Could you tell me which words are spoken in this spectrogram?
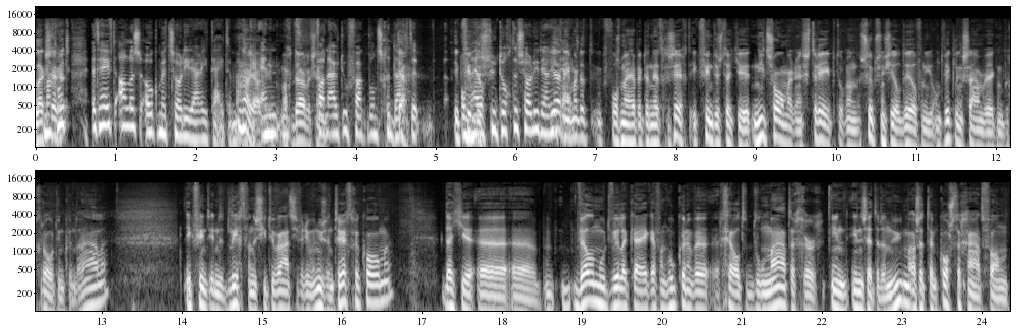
Laat maar goed, het heeft alles ook met solidariteit te maken. Nou ja, en vanuit uw vakbondsgedachte ja, omhelst dus, u toch de solidariteit? Ja, nee, maar dat, volgens mij heb ik dat net gezegd. Ik vind dus dat je niet zomaar een streep... door een substantieel deel van die ontwikkelingssamenwerking begroting kunt halen. Ik vind in het licht van de situatie waarin we nu zijn terechtgekomen dat je uh, uh, wel moet willen kijken van hoe kunnen we geld doelmatiger in, inzetten dan nu. Maar als het ten koste gaat van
